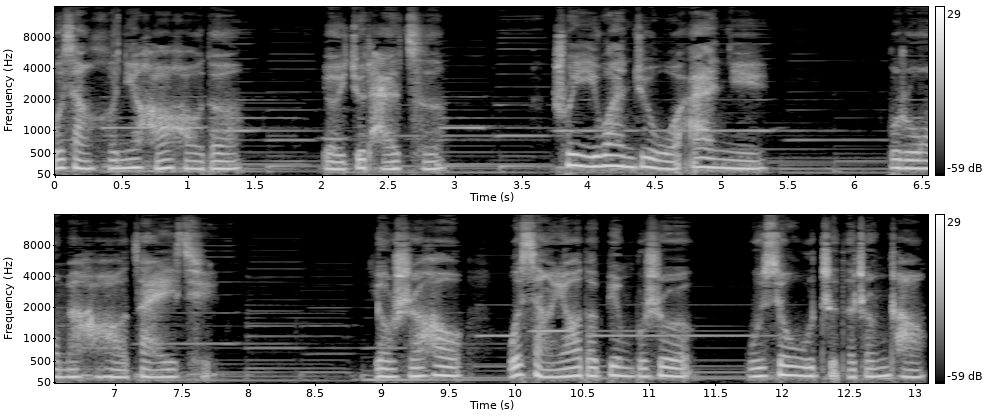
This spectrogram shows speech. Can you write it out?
我想和你好好的》有一句台词，说一万句我爱你，不如我们好好在一起。有时候我想要的并不是。无休无止的争吵，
